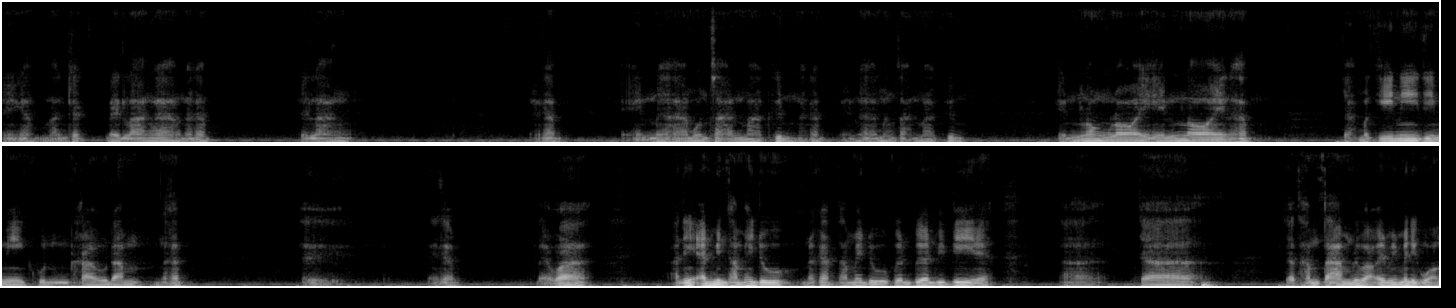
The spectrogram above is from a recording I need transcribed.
นี่ครับหลังจากได้ล้างแล้วนะครับ ได้ล้างนะครับเห็นเนื้อหามวลสารมากขึ้นนะครับ เห็นเนื้อหามวลสารมากขึ้น เห็นร่องรอยเห็นรอยนะครับ จากเมื่อกี้นี้ที่มีขุ่นขาวดำนะครับเออนะครับ แต่ว่าอันนี้แอดมินทำให้ดูนะครับทำให้ดูเพื่อนเพื่อนๆพี่ๆเนี่ยอ่า จะจะทำตามหรือเปล่าแอดมินไม่ได้หวง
